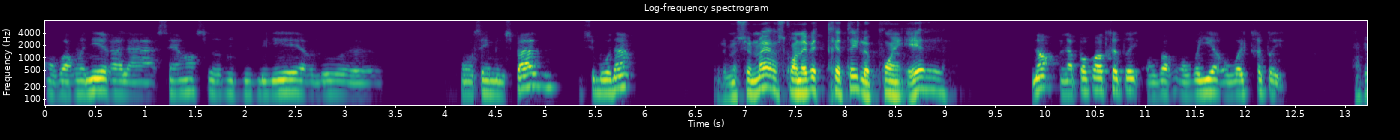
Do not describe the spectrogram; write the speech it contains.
on va revenir à la séance là, régulière là, euh, conseil municipal. M. Baudin? Monsieur le maire, est-ce qu'on avait traité le point L? Non, on ne l'a pas encore traité. On va, on va, y- on va le traiter. OK.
